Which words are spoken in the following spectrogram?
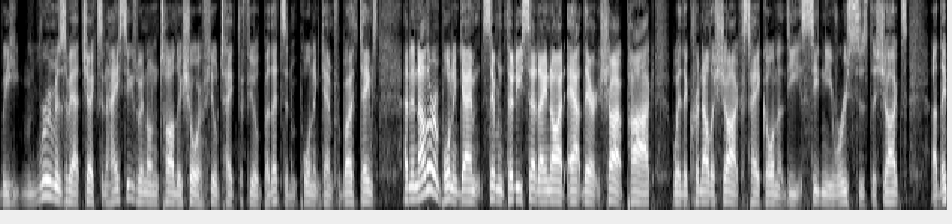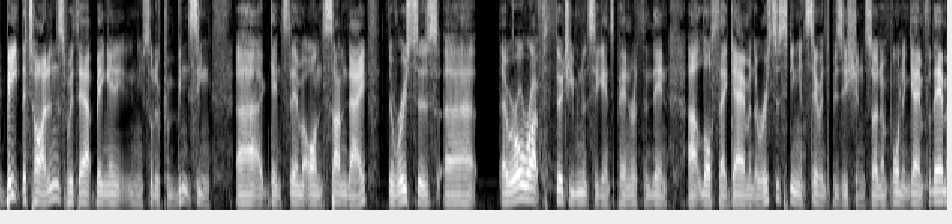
we rumours about Jackson Hastings. We're not entirely sure if he'll take the field, but that's an important game for both teams. And another important game, 7:30 Saturday night out there at Shark Park, where the Cronulla Sharks take on the Sydney Roosters. The Sharks uh, they beat the Titans without being any, sort of convincing uh, against them on Sunday. The Roosters. Uh, they were all right for 30 minutes against Penrith and then uh, lost that game. And the Roosters sitting in seventh position, so an important game for them.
